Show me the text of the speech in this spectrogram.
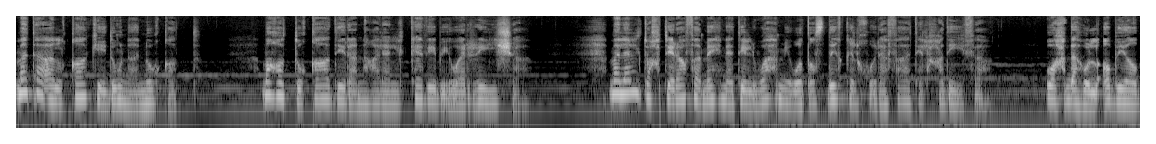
متى ألقاك دون نقط؟ ما عدت قادرا على الكذب والريشة؟ مللت احتراف مهنة الوهم وتصديق الخرافات الحديثة. وحده الأبيض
